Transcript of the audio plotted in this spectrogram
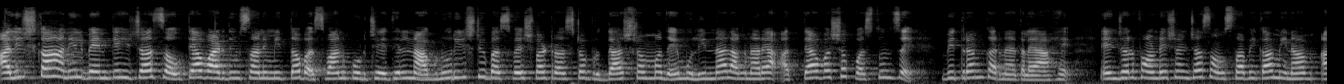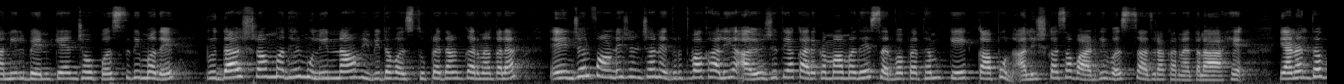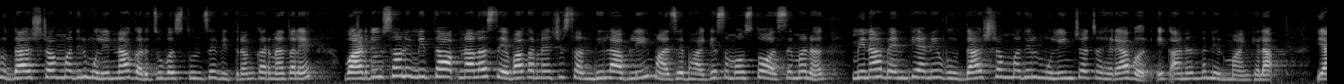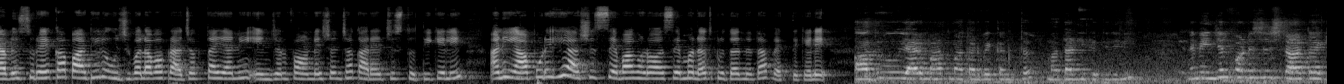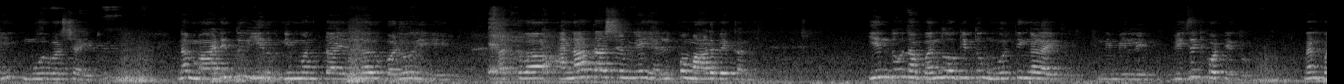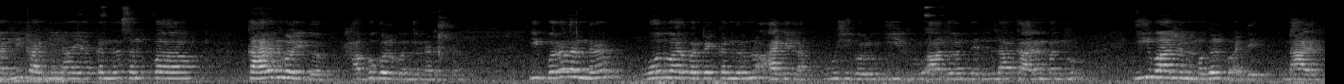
अलिष्का अनिल बेनके हिच्या चौथ्या वाढदिवसानिमित्त बसवानकुडचे येथील नागनुरी श्री बसवेश्वर ट्रस्ट वृद्धाश्रममध्ये मुलींना लागणाऱ्या अत्यावश्यक वस्तूंचे वितरण करण्यात आले आहे. एंजल फाउंडेशनच्या संस्थापिका मीना अनिल बेनके यांच्या उपस्थितीमध्ये वृद्धाश्रममधील मुलींना विविध वस्तू प्रदान करण्यात आल्या. एंजल फाउंडेशनच्या नेतृत्वाखाली आयोजित या कार्यक्रमामध्ये सर्वप्रथम केक कापून अलिष्काचा वाढदिवस साजरा करण्यात आला आहे. यानंतर वृद्धाश्रममधील मुलींना गरजू वस्तूंचे वितरण करण्यात आले. वाढदिवसानिमित्त आपणाला सेवा करण्याची संधी लाभली. माझे भाग्य समजतो असे म्हणत मीना बेनके यांनी वृद्धाश्रममधील मुलींच्या चेहऱ्यावर एक आनंद निर्माण केला. यावेळी सुरेखा पाटील उज्ज्वला व प्राजक्ता यांनी एंजल फाउंडेशनच्या कार्याची स्तुती केली आणि यापुढेही अशीच ಸೇವಾ घडो असे म्हणत कृतज्ञता व्यक्त केली ಆದರೂ ಎರಡು ಮಾತು ಮಾತಾಡ್ಬೇಕಂತ ಮಾತಾಡ್ಲಿಕ್ಕತ್ತಿದ್ದೀನಿ ನಮ್ಮ ಏಂಜಲ್ ಫೌಂಡೇಶನ್ ಸ್ಟಾರ್ಟ್ ಆಗಿ ಮೂರು ವರ್ಷ ಆಯಿತು ನಾವು ಮಾಡಿದ್ದು ಇದು ನಿಮ್ಮಂಥ ಎಲ್ಲರೂ ಬಡವರಿಗೆ ಅಥವಾ ಅನಾಥಾಶ್ರಮಕ್ಕೆ ಹೆಲ್ಪ್ ಮಾಡಬೇಕಂತ ಇಂದು ನಾವು ಬಂದು ಹೋಗಿದ್ದು ಮೂರು ತಿಂಗಳಾಯಿತು ನಿಮ್ಮಲ್ಲಿ ವಿಸಿಟ್ ಕೊಟ್ಟಿದ್ದು ನಂಗೆ ಬರ್ಲಿಕ್ಕಾಗಿಲ್ಲ ಯಾಕಂದ್ರೆ ಸ್ವಲ್ಪ ಕಾರಣಗಳು ಇದ್ದವು ಹಬ್ಬಗಳು ಬಂದು ನಡುತ್ತೆ ಈಗ ಬರೋದಂದ್ರೆ ಹೋದ ವಾರ ಬರ್ಬೇಕಂದ್ರೂ ಆಗಿಲ್ಲ. ಪೂಜೆಗಳು ಇದು ಅದು ಅಂತೆಲ್ಲ ಕಾರಣ ಬಂದು ಈ ವಾರ ನನ್ನ ಮಗಳ ಬರ್ಡೇ ನಾಳೆ.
